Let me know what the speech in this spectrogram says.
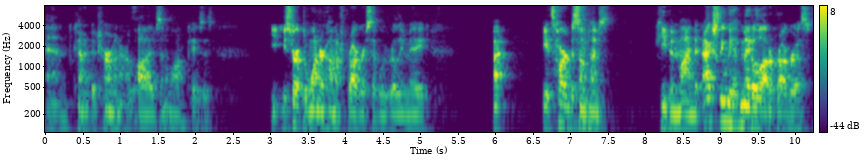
and kind of determine our lives in a lot of cases. You start to wonder how much progress have we really made. I, it's hard to sometimes keep in mind that actually we have made a lot of progress.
